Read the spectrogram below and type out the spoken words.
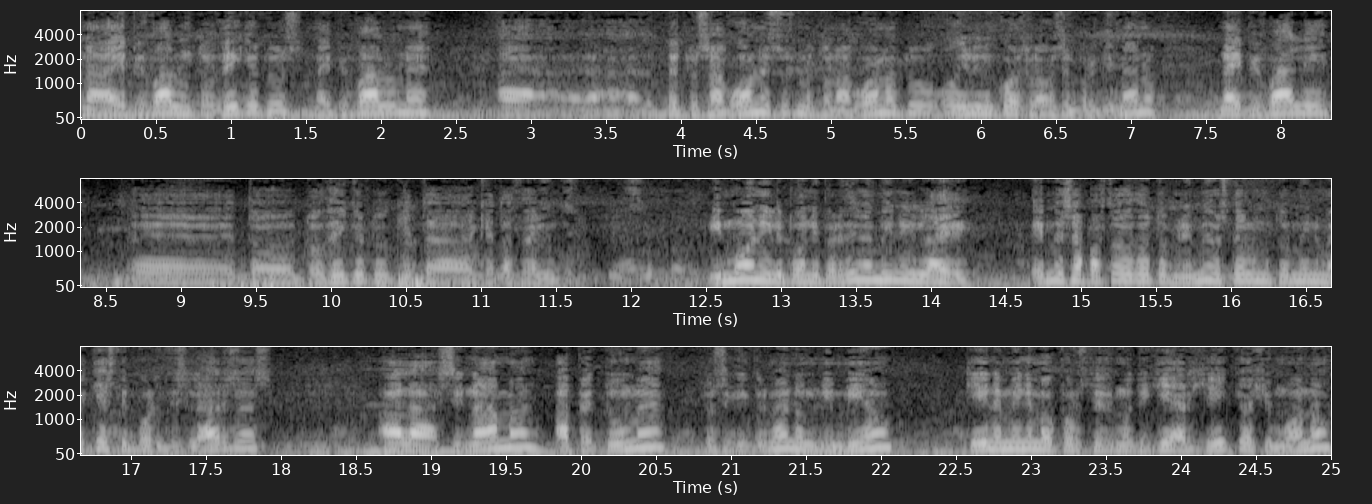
να επιβάλλουν το δίκαιο τους, να επιβάλλουν α, με τους αγώνες τους, με τον αγώνα του, ο ελληνικός λαός εν προκειμένου, να επιβάλλει ε, το, το δίκαιο του και τα, και τα θέλει του. Η μόνη λοιπόν υπερδύναμη είναι οι λαοί. Εμείς από αυτό εδώ το μνημείο στέλνουμε το μήνυμα και στην πόλη της Λάρισας, αλλά συνάμα απαιτούμε το συγκεκριμένο μνημείο και είναι μήνυμα προς τη Δημοτική Αρχή και όχι μόνο,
